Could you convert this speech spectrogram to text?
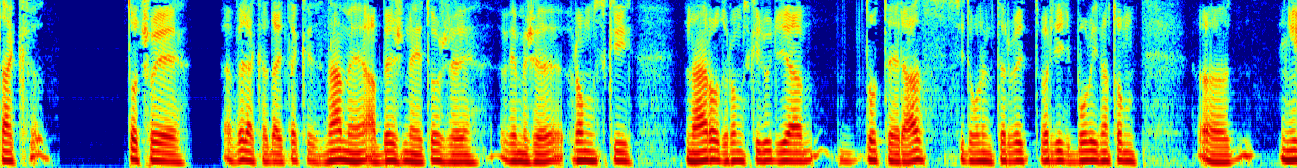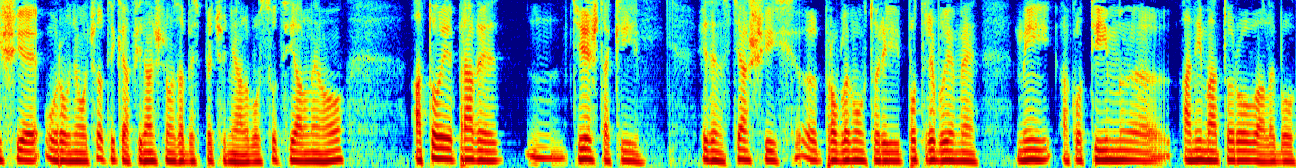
tak to, čo je veľakrát aj také známe a bežné, je to, že vieme, že rómsky národ, rómsky ľudia doteraz, si dovolím tvrdiť, boli na tom uh, nižšie úrovňou, čo sa týka finančného zabezpečenia alebo sociálneho. A to je práve tiež taký jeden z ťažších e, problémov, ktorý potrebujeme my ako tým e, animátorov alebo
